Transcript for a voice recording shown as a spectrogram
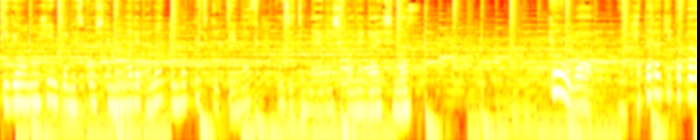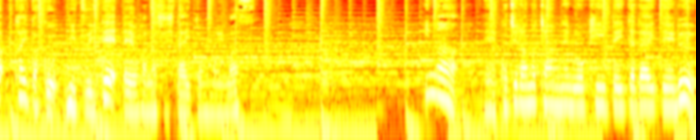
起業のヒントに少しでもなればなと思って作っています。本日もよろしくお願いします。今日は働き方改革についてお話ししたいと思います。今、こちらのチャンネルを聞いていただいている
